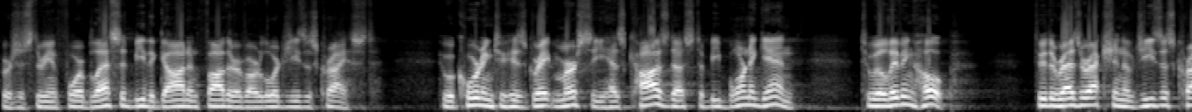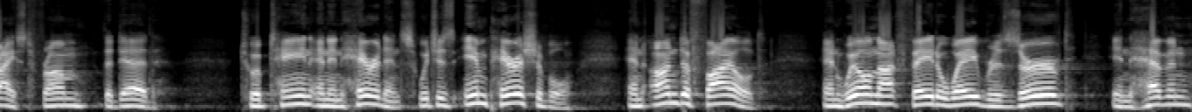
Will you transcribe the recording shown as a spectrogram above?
verses 3 and 4. Blessed be the God and Father of our Lord Jesus Christ, who according to his great mercy has caused us to be born again to a living hope through the resurrection of Jesus Christ from the dead to obtain an inheritance which is imperishable and undefiled and will not fade away, reserved in heaven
